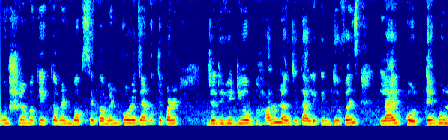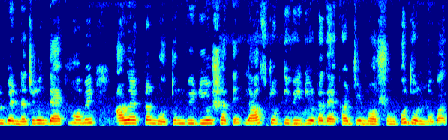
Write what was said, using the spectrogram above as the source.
অবশ্যই আমাকে কমেন্ট বক্সে কমেন্ট করে জানাতে পারেন। যদি ভিডিও ভালো লাগছে, তাহলে কিন্তু ফ্রেন্ডস লাইক করতে ভুলবেন না। চলুন, দেখা হবে আরও একটা নতুন ভিডিওর সাথে। লাস্ট অব দি ভিডিওটা দেখার জন্য অসংখ্য ধন্যবাদ।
